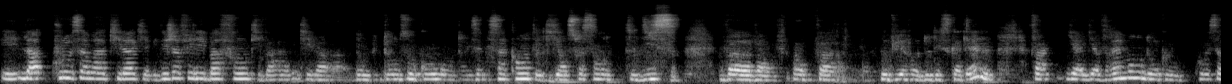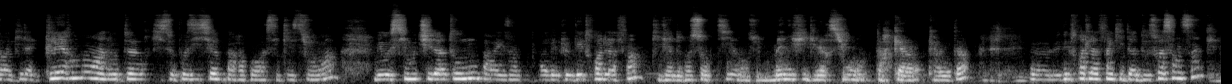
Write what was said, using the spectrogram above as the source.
Et là, Kurosawa Akira, qui avait déjà fait les bas-fonds, qui va, qui va, donc, Donzoko dans les années 50 et qui en 70 va, va, va, produire de Descaden. Enfin, il y a, y a vraiment, donc, Kurosawa Akira est clairement un auteur qui se positionne par rapport à ces questions-là, mais aussi Uchida Tomu, par exemple, avec le Détroit de la fin, qui vient de ressortir dans une magnifique version par Carota. Euh, le Détroit de la fin qui date de 65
